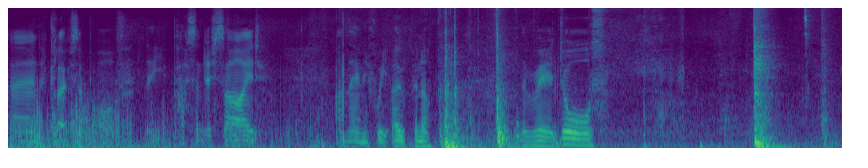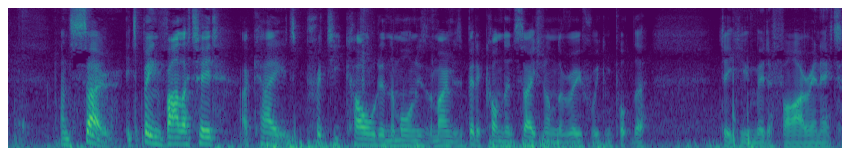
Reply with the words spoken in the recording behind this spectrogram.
and a close-up of the passenger side. And then if we open up the rear doors, and so it's been valeted. Okay, it's pretty cold in the mornings at the moment. There's a bit of condensation on the roof. We can put the dehumidifier in it.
